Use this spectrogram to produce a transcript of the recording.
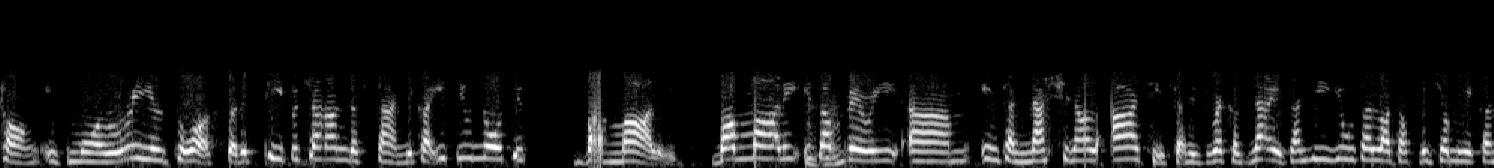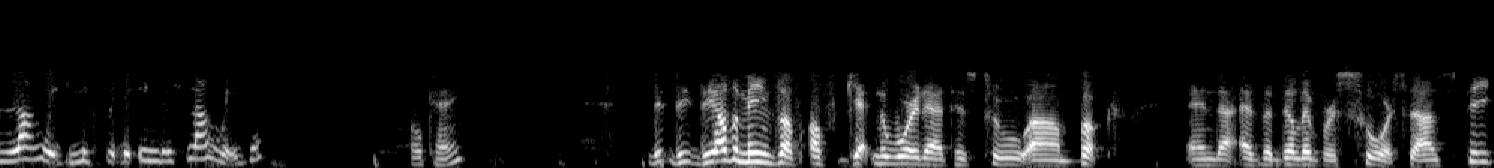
tongue is more real to us so that people can understand. Because if you notice Bob Marley, Bob Marley is mm-hmm. a very um, international artist and is recognized, and he used a lot of the Jamaican language mixed with the English language. Okay. The, the, the other means of, of getting the word out is through um, books and uh, as a deliver source. Uh, speak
